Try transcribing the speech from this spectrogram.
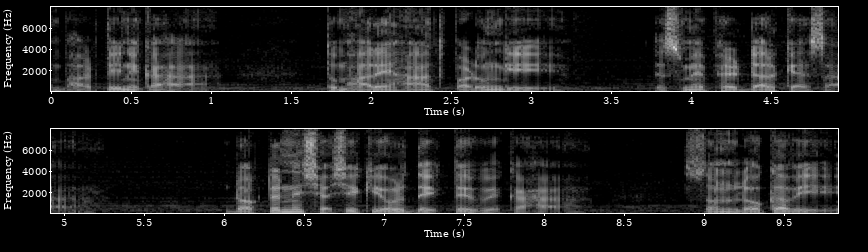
भारती ने कहा, तुम्हारे हाथ पड़ूँगी। इसमें फिर डर कैसा? डॉक्टर ने शशि की ओर देखते हुए कहा, सुन लो कवि,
